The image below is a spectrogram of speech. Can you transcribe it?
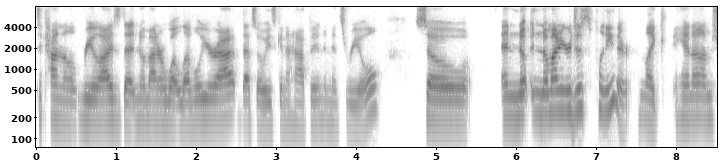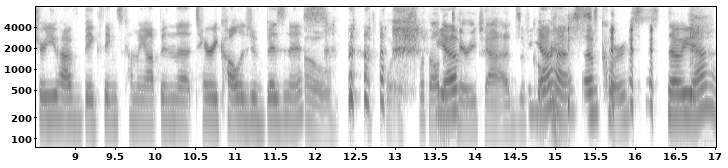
to kind of realize that no matter what level you're at, that's always going to happen and it's real. So and no no matter your discipline either. Like Hannah, I'm sure you have big things coming up in the Terry College of Business. Oh, of course. With all Yep. the Terry Chads, of course. yeah, of course. so yeah.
